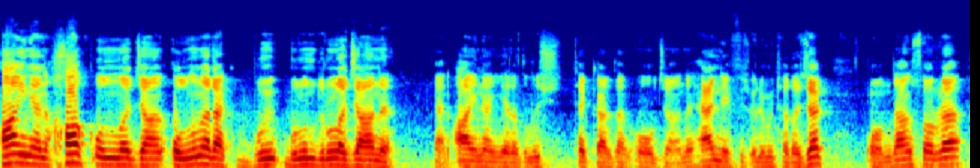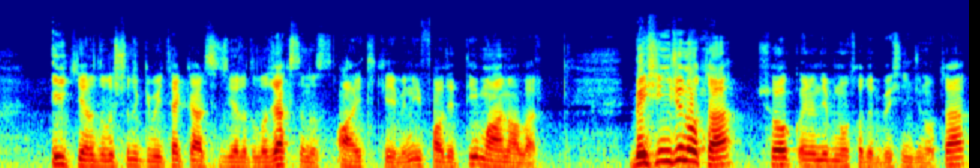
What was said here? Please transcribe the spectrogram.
aynen halk olunacağı, olunarak bulundurulacağını yani aynen yaratılış tekrardan olacağını, her nefis ölümü tadacak. Ondan sonra ilk yaratılışını gibi tekrar siz yaratılacaksınız. Ayet-i kerimenin ifade ettiği manalar. Beşinci nota, çok önemli bir notadır beşinci nota.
